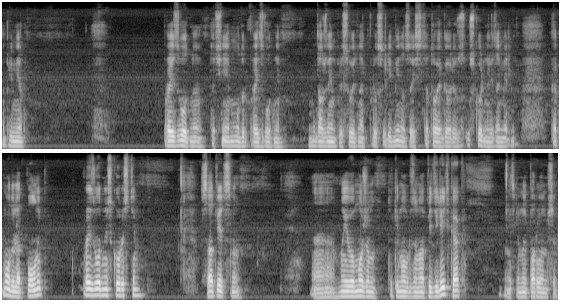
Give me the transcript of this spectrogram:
например, производную, точнее модуль производный. Мы должны ему присвоить знак плюс или минус, зависит от того, я говорю, ускоренно или замедленно. Как модуль от полной производной скорости. Соответственно, мы его можем таким образом определить, как, если мы пороемся,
